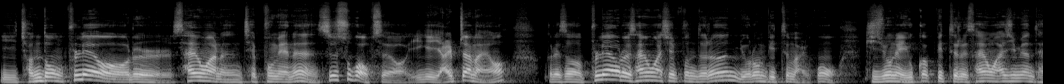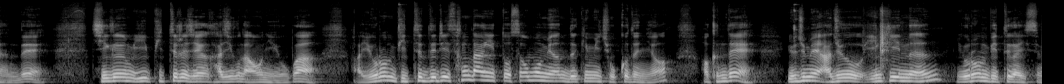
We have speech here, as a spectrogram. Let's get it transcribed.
이 전동 플레이어를 사용하는 제품에는 쓸 수가 없어요 이게 얇잖아요 그래서 플레이어를 사용하실 분들은 이런 비트 말고 기존의 육각 비트를 사용하시면 되는데 지금 이 비트를 제가 가지고 나온 이유가 아, 이런 비트들이 상당히 또 써보면 느낌이 좋거든요. 어, 근데 요즘에 아주 인기 있는 이런 비트가 있습니다.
